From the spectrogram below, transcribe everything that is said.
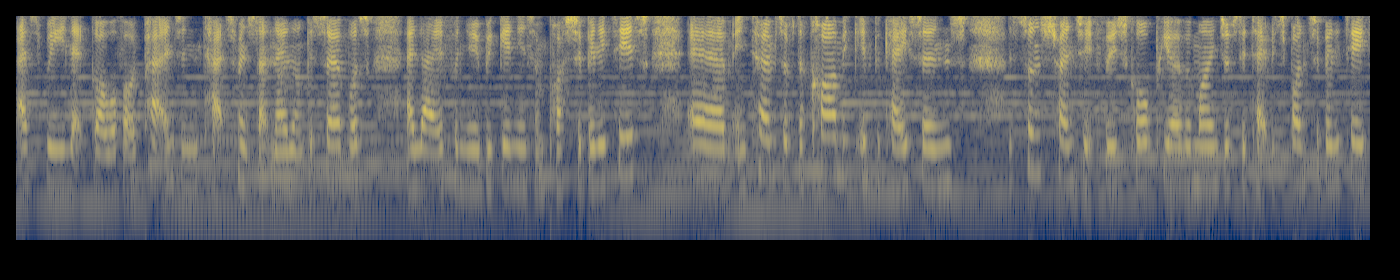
as we let go of old patterns and attachments that no longer serve us, allowing for new beginnings and possibilities. Um, in terms of the karmic implications, the sun's transit through Scorpio reminds us to take responsibility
